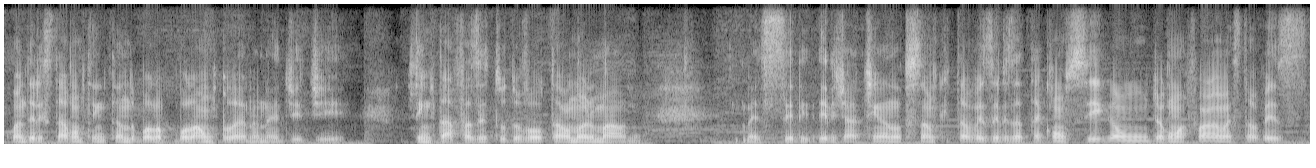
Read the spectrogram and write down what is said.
quando eles estavam tentando bolar um plano, né? De, de tentar fazer tudo voltar ao normal, né? Mas ele, ele já tinha a noção que talvez eles até consigam de alguma forma, mas talvez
